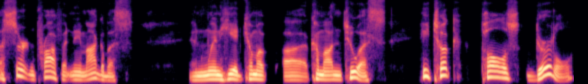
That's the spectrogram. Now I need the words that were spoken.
a certain prophet named Agabus. And when he had come up, uh, come unto us, he took Paul's girdle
